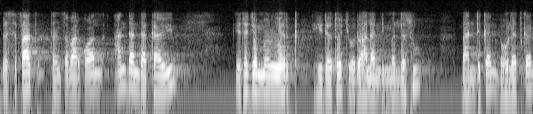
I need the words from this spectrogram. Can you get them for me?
በስፋት ተንጸባርቀዋል። አንዳንድ አካባቢም የተጀመሩ የእርቅ ሂደቶች ወደ ኋላ እንዲመለሱ በአንድ ቀን በሁለት ቀን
